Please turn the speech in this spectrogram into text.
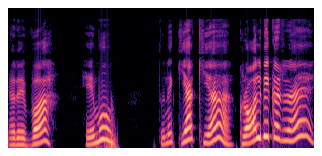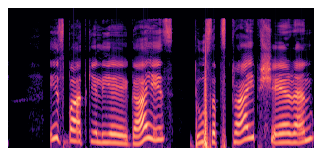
अरे वाह, हेमू, तूने क्या किया? क्रॉल भी कर रहा है। इस बात के लिए guys do subscribe share and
